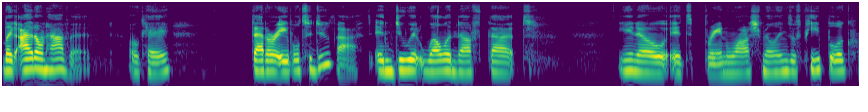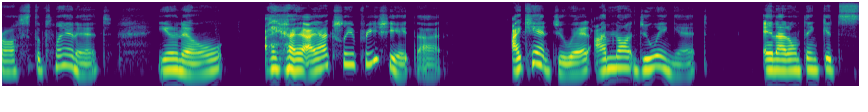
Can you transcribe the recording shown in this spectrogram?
Like, I don't have it, okay? That are able to do that and do it well enough that, you know, it's brainwashed millions of people across the planet. You know, I, I actually appreciate that. I can't do it. I'm not doing it. And I don't think it's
